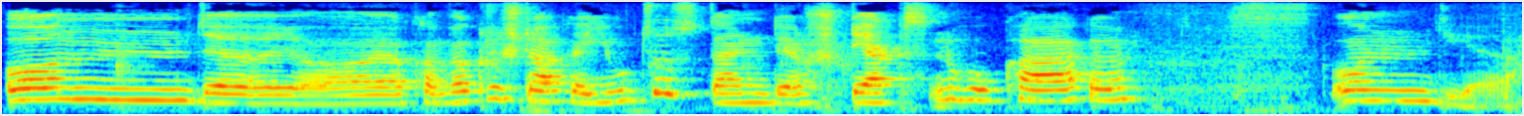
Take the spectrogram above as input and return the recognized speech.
Und äh, ja, er kann wirklich starke Jutsus, dann der stärksten Hokage. Und ja,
